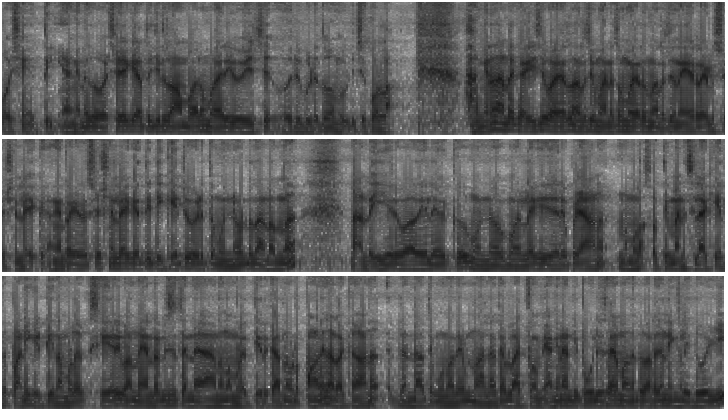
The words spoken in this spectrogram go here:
ദോശയും എത്തി. അങ്ങനെ ദോശയൊക്കെ അത്തിച്ചിട്ട് സാമ്പാറും വാരി ഒഴിച്ച് ഒരു പിടുത്തം അങ്ങ് പിടിച്ച്. കൊള്ളാം. അങ്ങനെ നട കഴിച്ച് വയറ് നിറച്ച് മനസ്സും വയറും നിറച്ച് നേരെ റെയിൽവേ സ്റ്റേഷനിലേക്ക് അങ്ങനെ റെയിൽവേ സ്റ്റേഷനിലേക്ക് എത്തി ടിക്കറ്റും എടുത്ത് മുന്നോട്ട് നടന്ന് ദാണ്ട് ഈ ഒരു പാതയിലേക്ക് മുന്നോ മുകളിലേക്ക് കയറിയപ്പോഴാണ് നമ്മൾ സത്യം മനസ്സിലാക്കിയത്. പണി കിട്ടി. നമ്മൾ കയറി വന്ന എൻട്രൻസിൽ തന്നെയാണ് നമ്മൾ എത്തിയത്. കാരണം ഇവിടെ പണി നടക്കുകയാണ് രണ്ടാമത്തെ മൂന്നാമത്തെ നാലാമത്തെ പ്ലാറ്റ്ഫോമിൽ അങ്ങനെയാണ് ഈ പോലീസുകാർ വന്നിട്ട് പറഞ്ഞു നിങ്ങൾ ഇതുവഴി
